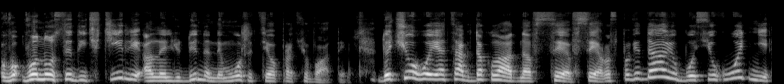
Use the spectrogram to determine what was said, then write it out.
воно сидить в тілі, але людина не може це опрацювати. До чого я так докладно все, все розповідаю, бо сьогодні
